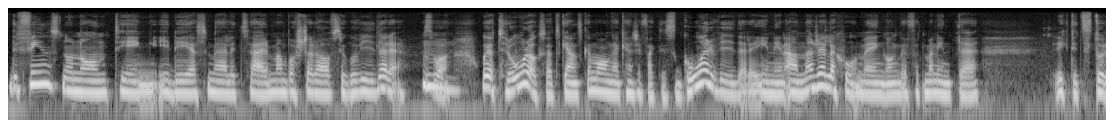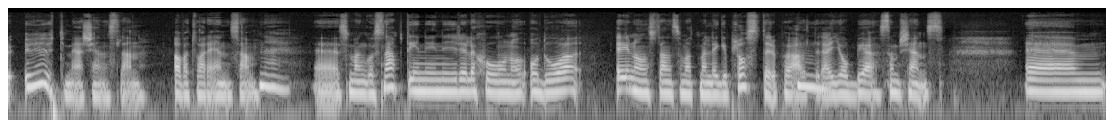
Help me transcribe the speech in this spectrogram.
det finns nog någonting i det som är lite så här, man borstar av sig och går vidare. Mm. Och jag tror också att ganska många kanske faktiskt går vidare in i en annan relation med en gång, därför att man inte riktigt står ut med känslan av att vara ensam. Nej. Eh, så man går snabbt in i en ny relation och, och, då är det någonstans som att man lägger plåster på allt mm. det där jobbiga som känns. Um,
